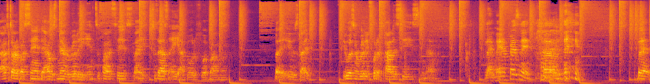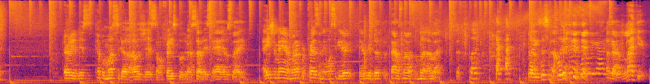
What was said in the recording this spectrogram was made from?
I started by saying that I was never really into politics. Like 2008, I voted for Obama, but it was like it wasn't really for the policies, you know. Like man, president. Um, but earlier this couple months ago, I was just on Facebook and I saw this ad. It was like Asian man running for president wants to get every adult a thousand dollars a month. I'm like, the fuck? Like, is this some clickbait? What do we got I was like, I like it.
